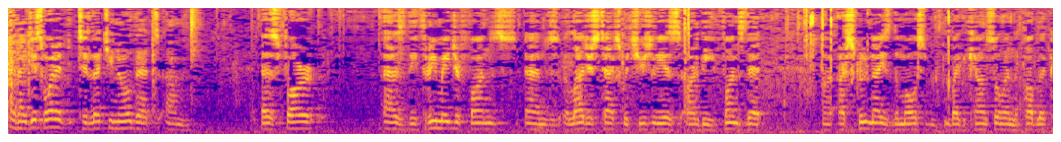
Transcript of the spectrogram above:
and I just wanted to let you know that um, as far as the three major funds and lodger's tax, which usually is, are the funds that uh, are scrutinized the most by the council and the public,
